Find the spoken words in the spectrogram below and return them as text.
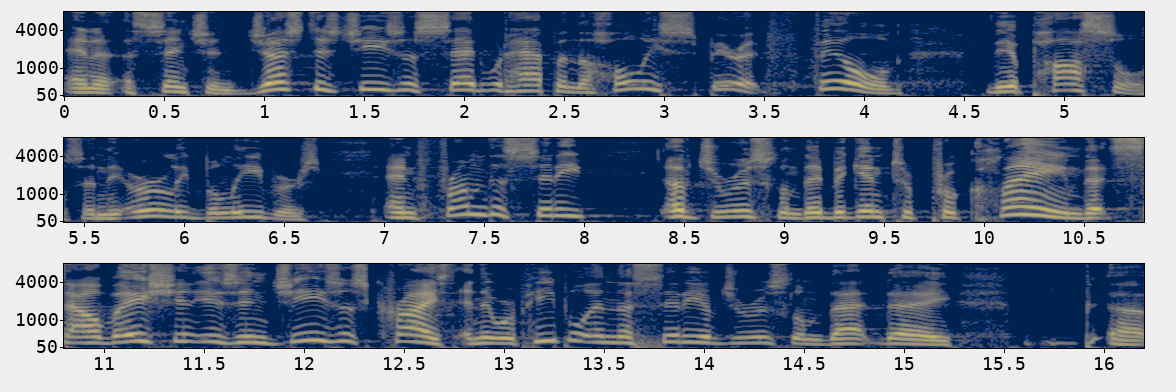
and ascension. Just as Jesus said would happen, the Holy Spirit filled the apostles and the early believers. And from the city of Jerusalem, they began to proclaim that salvation is in Jesus Christ. And there were people in the city of Jerusalem that day, uh,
